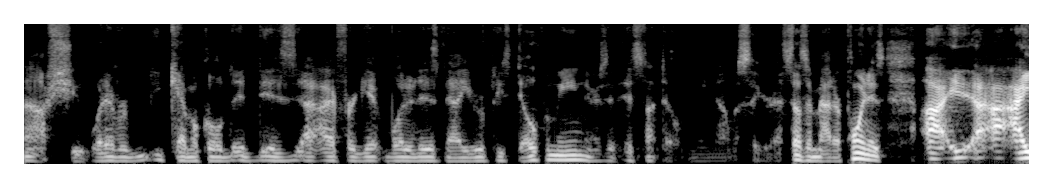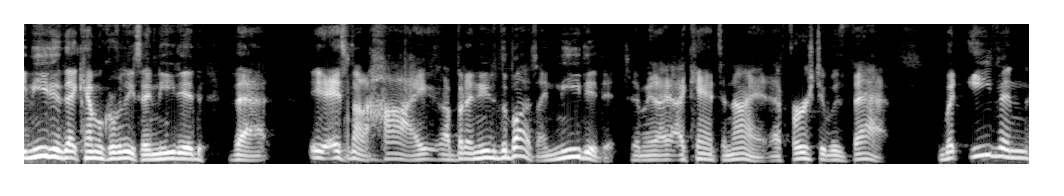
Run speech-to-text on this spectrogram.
oh shoot, whatever chemical it is, I I forget what it is now. You replace dopamine, or is it? It's not dopamine now with cigarettes. Doesn't matter. Point is, I I, I needed that chemical release. I needed that. It's not a high, uh, but I needed the buzz. I needed it. I mean, I, I can't deny it. At first, it was that, but even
